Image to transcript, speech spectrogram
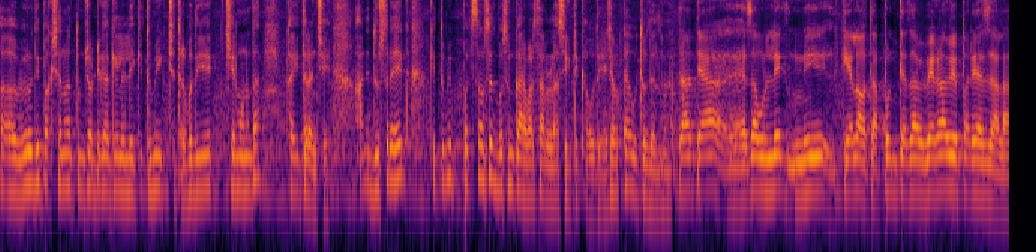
विरोधी पक्षानं तुमच्यावर टीका केलेली आहे की तुम्ही छत्रपती एक चेअरमन होता काही इतरांचे. आणि दुसरं एक की तुम्ही पतसंस्थेत बसून कारभार चालवला अशी एक टीका होती. याच्यावर काय उत्तर द्याल तुम्ही? तर त्या ह्याचा उल्लेख मी केला होता पण त्याचा वेगळा विपर्यास झाला.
